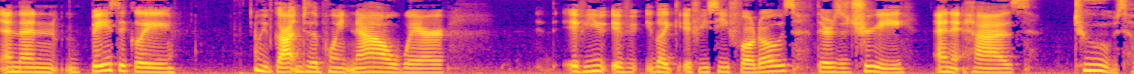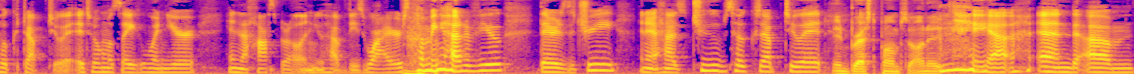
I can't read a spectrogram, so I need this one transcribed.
and then basically we've gotten to the point now where if you if like if you see photos there's a tree and it has tubes hooked up to it it's almost like when you're in the hospital and you have these wires coming out of you there's a tree and it has tubes hooked up to it. And breast pumps on it. yeah and um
